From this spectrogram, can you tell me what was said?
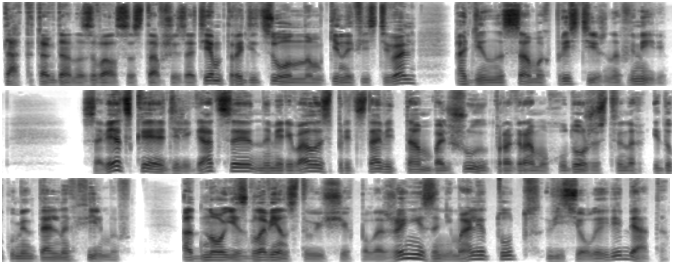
так тогда назывался ставший затем традиционным кинофестиваль, один из самых престижных в мире. Советская делегация намеревалась представить там большую программу художественных и документальных фильмов. Одно из главенствующих положений занимали тут веселые ребята.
